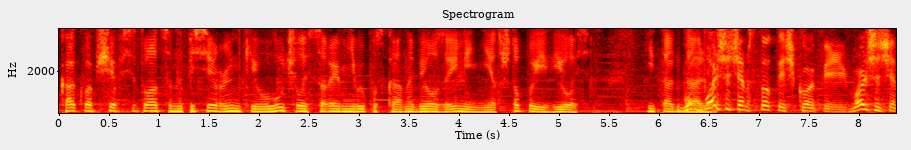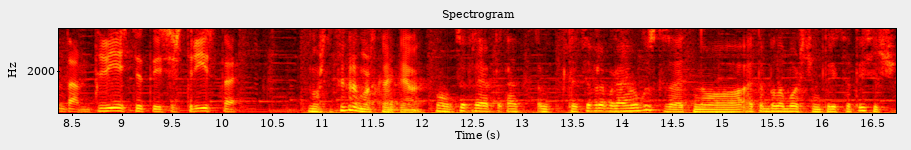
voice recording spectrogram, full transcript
Как вообще ситуация на PC-рынке улучшилась со времени выпуска анабиоза или нет? Что появилось? И так ну, далее. Больше, чем 100 тысяч копий. Больше, чем там 200 тысяч, 300. Может, цифры можешь сказать прямо? Ну, цифры я пока, цифры пока не могу сказать, но это было больше, чем 300 тысяч.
